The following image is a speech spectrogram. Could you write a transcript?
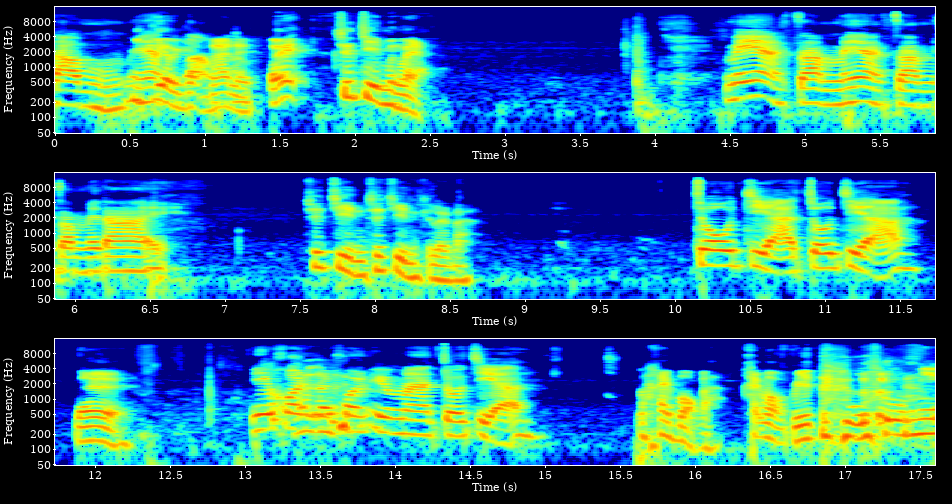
จำไม่อยากเกี่ยวจจำได้เลยเอ้ยชื่อจีนมึงแหละำไม่อยากจำไม่อยากจำจำไม่ได้ ชื่อจีนชื่อจีนคืออะไรนะโจเจียโจเจียเออ มีคนมีคนพิมพ์มาโจเจียแล้วใครบอกอะใครบอกวิทย์รู้ดูมี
